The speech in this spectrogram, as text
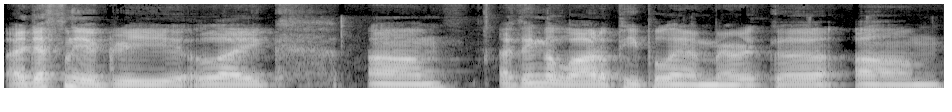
I definitely agree. Like, um, I think a lot of people in America, um,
